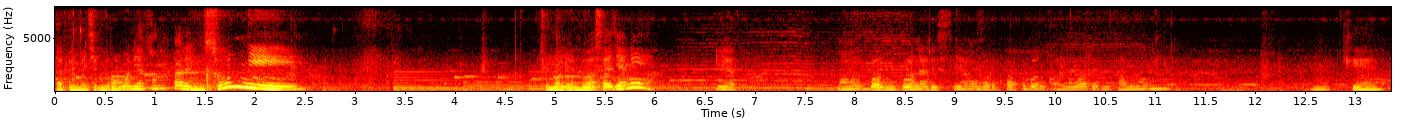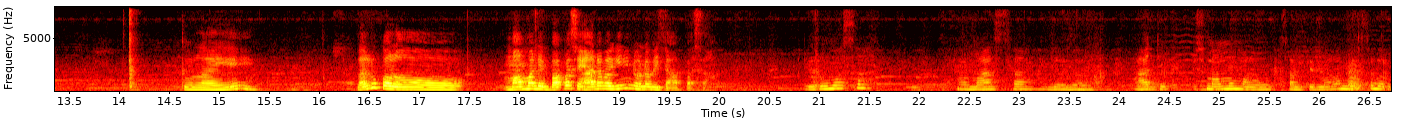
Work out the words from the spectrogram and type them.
Tapi macam rumah ini akan paling sunyi. Cuma ada dua saja nih. Iya. Mama belum pulang dari siang, baru papa baru keluar dari taman. Oke. Itulah ya. Lalu kalau mama dan papa yang ada begini, Nona bikin apa sah? Di rumah sah. Mama masak, jaga adik. Terus mama malam sampai malam biasa baru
